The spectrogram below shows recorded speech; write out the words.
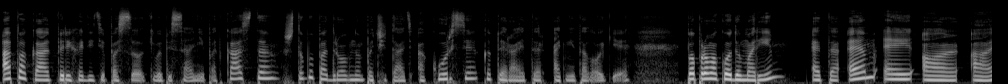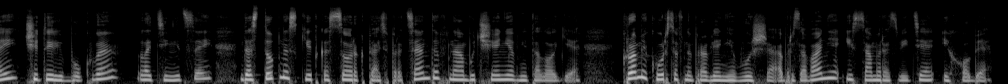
а пока переходите по ссылке в описании подкаста, чтобы подробно почитать о курсе «Копирайтер от нетологии». По промокоду Мари это M-A-R-I, 4 буквы, латиницей, доступна скидка 45% на обучение в нетологии, кроме курсов направления высшее образование и саморазвитие и хобби.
